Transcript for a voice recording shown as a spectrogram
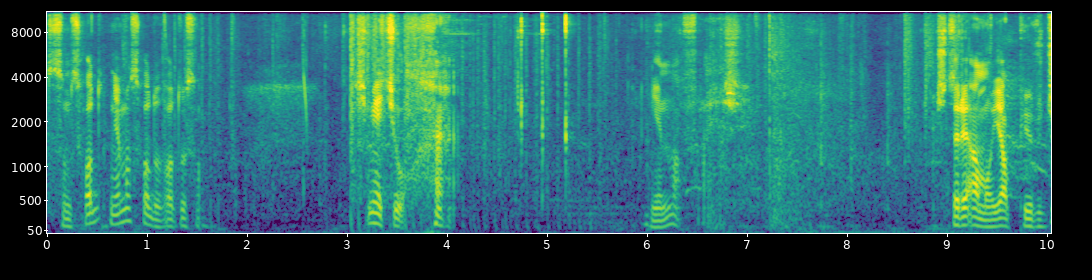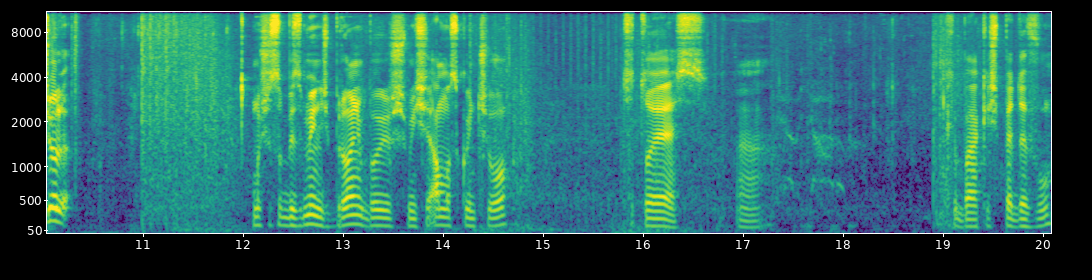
To są schody? Nie ma schodów, a tu są. Śmieciu. Nie ma frajerzy. Cztery ammo, ja pierdzielę. Muszę sobie zmienić broń, bo już mi się ammo skończyło. Co to jest? A. Chyba jakieś PDW.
